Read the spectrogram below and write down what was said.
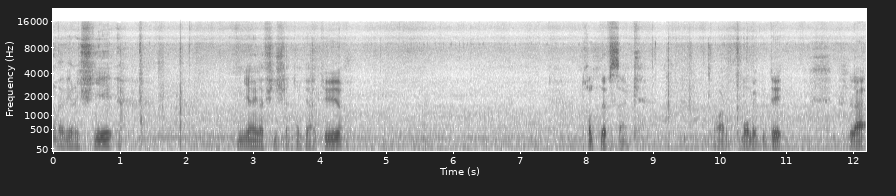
On va vérifier combien il affiche la température. 39,5. Voilà. Bon, bah écoutez, là,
